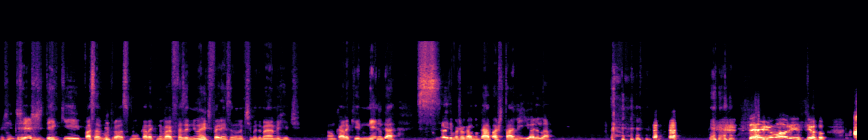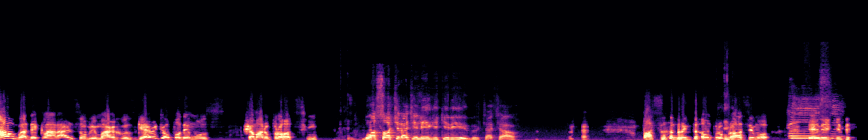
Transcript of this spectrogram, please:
A gente, a gente tem que passar para o próximo. É um cara que não vai fazer nenhuma diferença no time do Miami Heat. É um cara que nem no ele vai jogar no garbage time e olha lá. Sérgio Maurício, algo a declarar sobre Marcos Garrett ou podemos chamar o próximo? Boa sorte na D-League, querido. Tchau, tchau. Passando então para o próximo. ele que tem.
